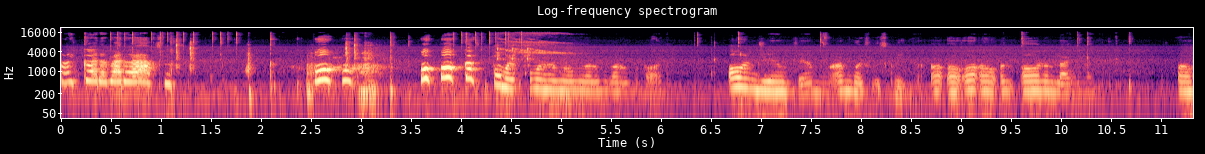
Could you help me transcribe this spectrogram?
I got a battle axe! Oh, oh, oh, oh! Oh my, oh my, oh my, oh my, oh my, oh my God. OMG, I'm, I'm going for the screen. Oh, oh, oh, oh, oh, oh, I'm lagging. Oh.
